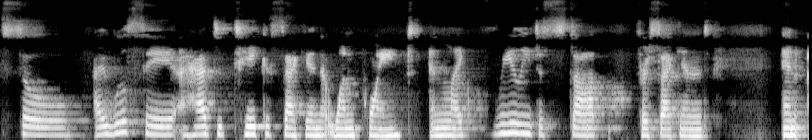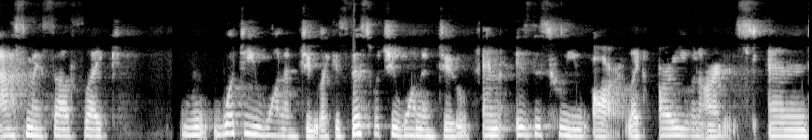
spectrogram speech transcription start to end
So I will say I had to take a second at one point and like really just stop for a second and ask myself, like, what do you want to do? Like, is this what you want to do? And is this who you are? Like, are you an artist? And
